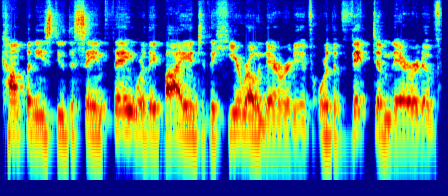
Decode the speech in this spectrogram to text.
Companies do the same thing where they buy into the hero narrative or the victim narrative,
